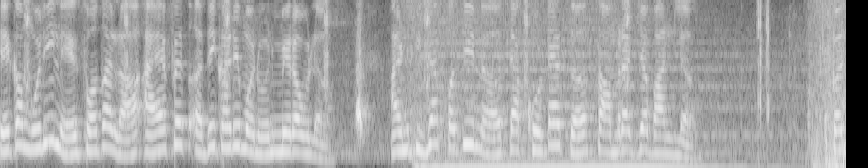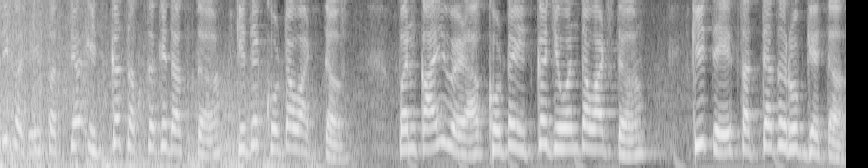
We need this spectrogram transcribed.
एका मुलीने स्वतःला आय एफ एस अधिकारी म्हणून मिरवलं आणि तिच्या पतीनं त्या खोट्याचं साम्राज्य बांधलं. कधी कधी सत्य इतकं चकचकीत असतं की ते खोटं वाटतं. पण काही वेळा खोटं इतकं जिवंत वाटतं की ते सत्याचं रूप घेतं.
